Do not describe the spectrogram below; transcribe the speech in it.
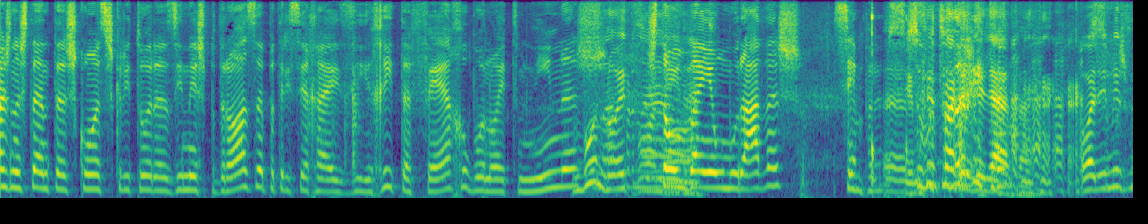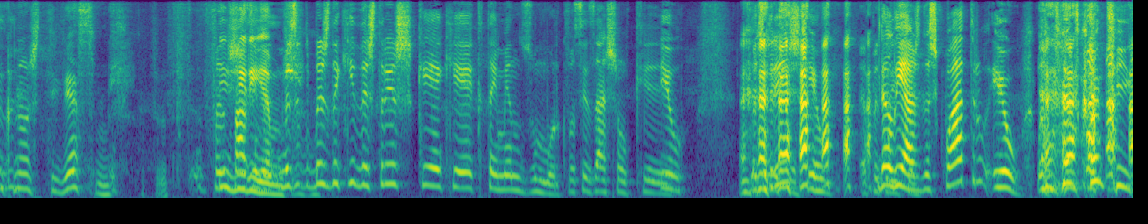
Páginas tantas com as escritoras Inês Pedrosa, Patrícia Reis e Rita Ferro. Boa noite, meninas. Boa noite. Estão bem humoradas? Sempre. Uh, sempre à gargalhada. Olha, mesmo que nós estivéssemos, fingiríamos. Mas, mas daqui das três, quem é que é que tem menos humor? Que vocês acham que. Eu. Das três, eu. Aliás, das quatro, eu. Contando contigo.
